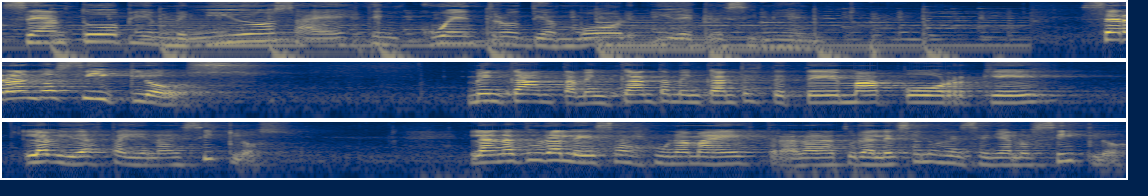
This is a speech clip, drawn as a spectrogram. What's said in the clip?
Sean todos bienvenidos a este encuentro de amor y de crecimiento. Cerrando ciclos. Me encanta, me encanta, me encanta este tema porque la vida está llena de ciclos. La naturaleza es una maestra, la naturaleza nos enseña los ciclos.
